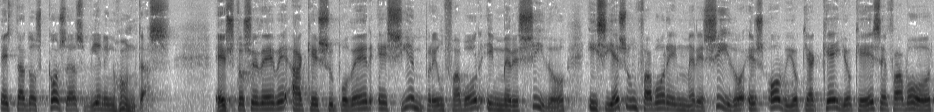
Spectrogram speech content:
Estas dos cosas vienen juntas. Esto se debe a que su poder es siempre un favor inmerecido y si es un favor inmerecido es obvio que aquello que ese favor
